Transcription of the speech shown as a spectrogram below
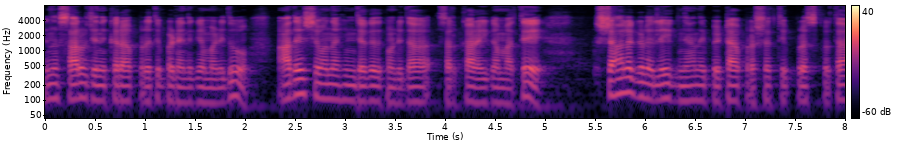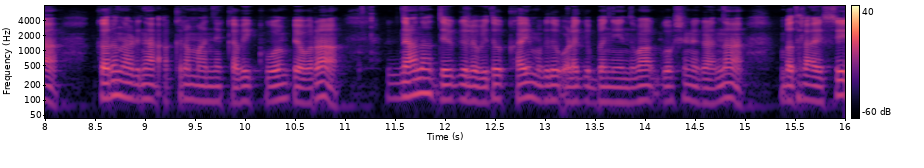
ಇನ್ನು ಸಾರ್ವಜನಿಕರ ಪ್ರತಿಭಟನೆಗೆ ಮಣಿದು ಆದೇಶವನ್ನು ಹಿಂದೆಗೆದುಕೊಂಡಿದ್ದ ಸರ್ಕಾರ ಈಗ ಮತ್ತೆ ಶಾಲೆಗಳಲ್ಲಿ ಜ್ಞಾನಪೀಠ ಪ್ರಶಸ್ತಿ ಪುರಸ್ಕೃತ ಕರುನಾಡಿನ ಅಗ್ರಮಾನ್ಯ ಕವಿ ಕುವೆಂಪು ಅವರ ಜ್ಞಾನ ದೇಗುಲವಿದು ಕೈ ಮುಗಿದು ಒಳಗೆ ಬನ್ನಿ ಎನ್ನುವ ಘೋಷಣೆಗಳನ್ನು ಬದಲಾಯಿಸಿ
